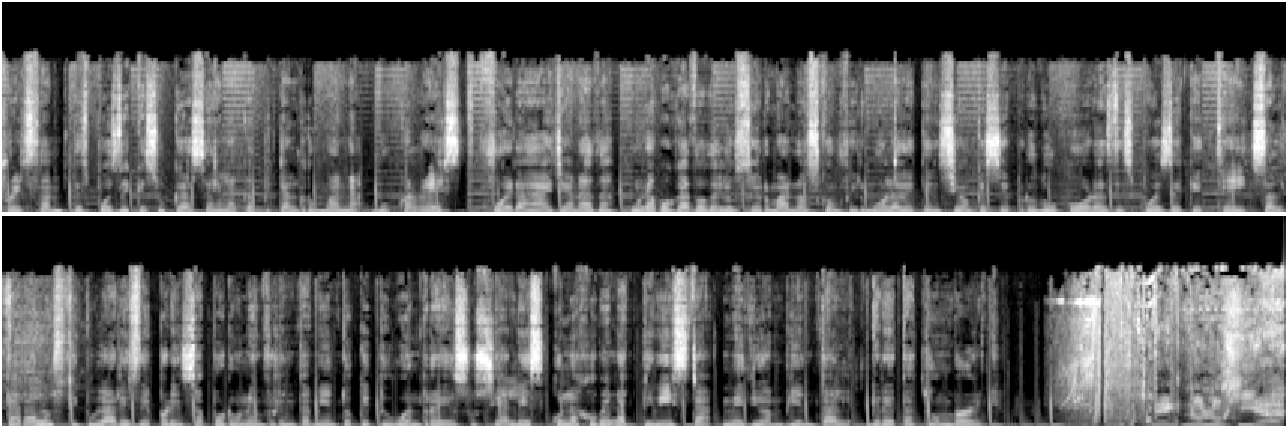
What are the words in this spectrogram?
Tristan después de que su casa en la capital rumana, Bucarest, fuera allanada. Un abogado de los hermanos confirmó la detención que se produjo horas después de que Tate saltara a los titulares de prensa por un enfrentamiento que tuvo en redes sociales con la joven activista medioambiental Greta Thunberg. Tecnología.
